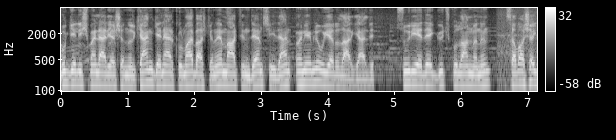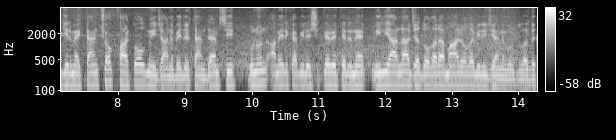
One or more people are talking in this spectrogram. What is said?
Bu gelişmeler yaşanırken Genelkurmay Başkanı Martin Dempsey'den önemli uyarılar geldi. Suriye'de güç kullanmanın savaşa girmekten çok farklı olmayacağını belirten Dempsey, bunun Amerika Birleşik Devletleri'ne milyarlarca dolara mal olabileceğini vurguladı.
